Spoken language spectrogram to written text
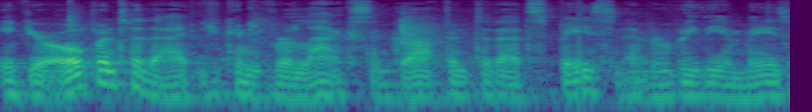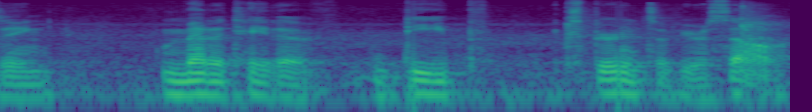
if you're open to that, you can relax and drop into that space and have a really amazing, meditative, deep experience of yourself.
